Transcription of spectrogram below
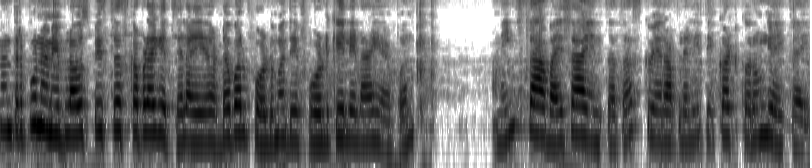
त्यानंतर पुन्हा मी ब्लाऊज पीसचाच कपडा घेतलेला आहे. डबल फोल्डमध्ये फोल्ड केलेला आहे आपण. आणि सहा बाय सहा इंचाचा स्क्वेअर आपल्याला इथे कट करून घ्यायचा आहे.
